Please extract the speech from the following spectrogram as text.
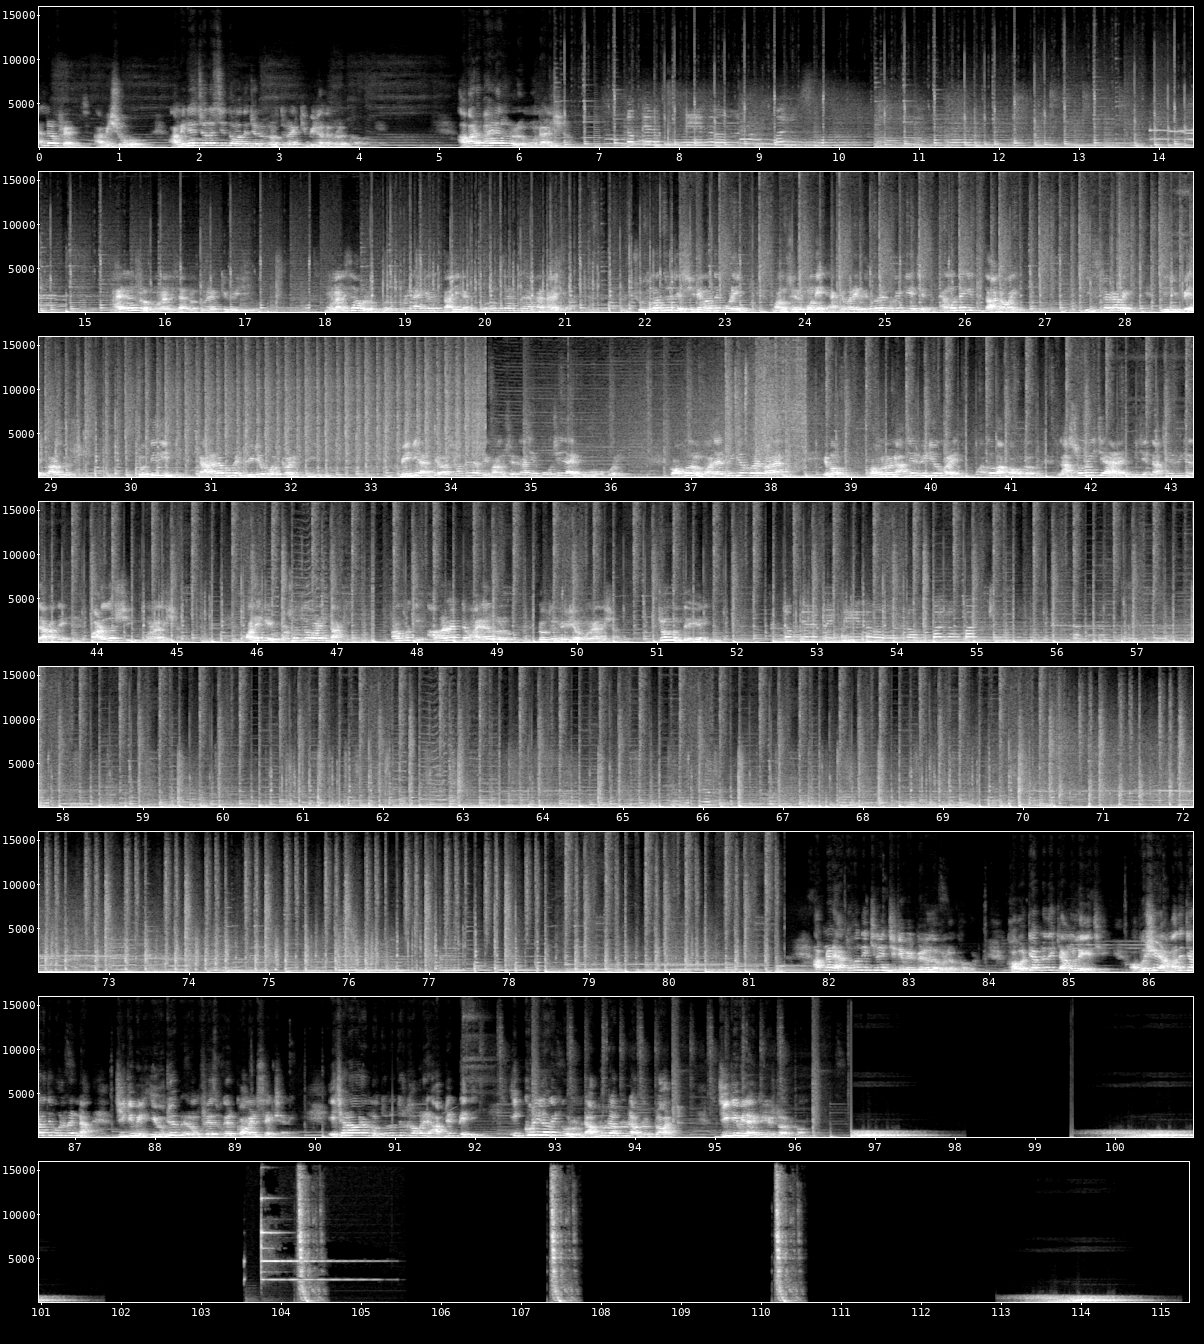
Hello friends আমি শুভ। আমি নিয়ে চলেছি তোমাদের জন্য নতুন একটি বিনোদনমূলক খবর নিয়ে। আবারও ভাইরাল হলো মোনালিসা। ভাইরাল হলো মোনালিসার নতুন একটি ভিডিও মোনালিসা হলো ভোজপুরি নায়িকাদের তালিকায় প্রথম সারিতে থাকা নায়িকা। শুধুমাত্র যে সিনেমাতে করেই মানুষের মনে একেবারে ভেতরে ঢুকে গিয়েছেন, এমনটা কিন্তু তা নয়। ইনস্টাগ্রামে তিনি বেশ পারদর্শী। প্রতিদিন নানা রকমের ভিডিও পোস্ট করেন তিনি। মিডিয়া দেওয়ার সাথে সাথে মানুষের কাছে পৌঁছে যায় হু হু করে। কখনো মজার ভিডিও করে বানান এবং কখনো নাচের ভিডিও করেন অথবা কখনো লাসময়ী চেহারায় নিজের নাচের ভিডিও দেখাতে পারদর্শী মোনালিসা। অনেকে পছন্দ করেন তাকে। সম্প্রতি আবারও একটা ভাইরাল হলো নতুন ভিডিও মোনালিসা। চলুন দেখে নিই। আপনারা এতক্ষণ দেখছিলেন জিটিভির বিনোদনমূলক খবর। খবরটি আপনাদের কেমন লেগেছে? অবশ্যই আমাদের জানাতে ভুলবেন না জিটিভির ইউটিউব এবং ফেসবুকের কমেন্ট সেকশনে এছাড়াও আরও নতুন নতুন খবরের আপডেট পেতে এক্ষুনি লগ ইন করুন W W W dot GTV live news dot com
